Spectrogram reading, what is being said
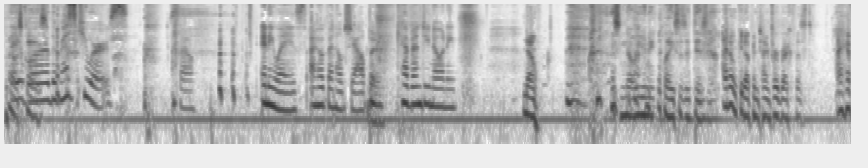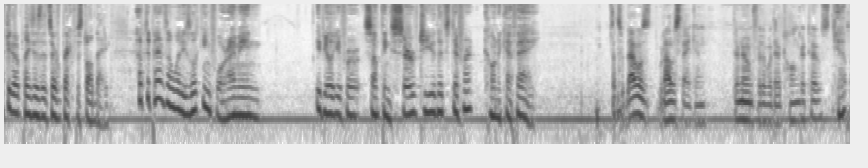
that They was close. were the Rescuers. so, anyways, I hope that helps you out. But Yeah. Kevin, do you know any? No, There's no unique places at Disney. I don't get up in time for breakfast. I have to go to places that serve breakfast all day. It depends on what he's looking for. I mean, if you're looking for something served to you that's different, Kona Cafe. That's what, that was what I was thinking. They're known for the, with their Tonga toast. Yep.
